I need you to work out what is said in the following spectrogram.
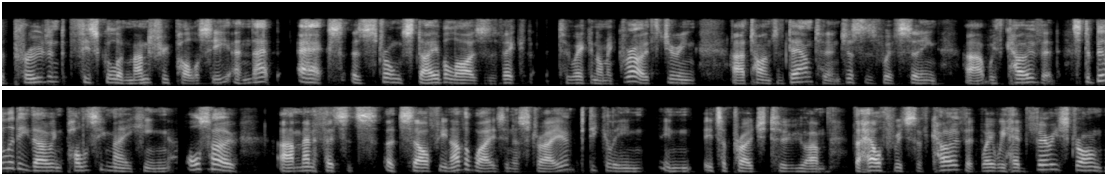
to prudent fiscal and monetary policy, and that acts as strong stabilisers of ec- to economic growth during uh, times of downturn, just as we've seen uh, with COVID. Stability, though, in policymaking also uh, manifests its, itself in other ways in Australia, particularly in, in its approach to um, the health risks of COVID, where we had very strong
